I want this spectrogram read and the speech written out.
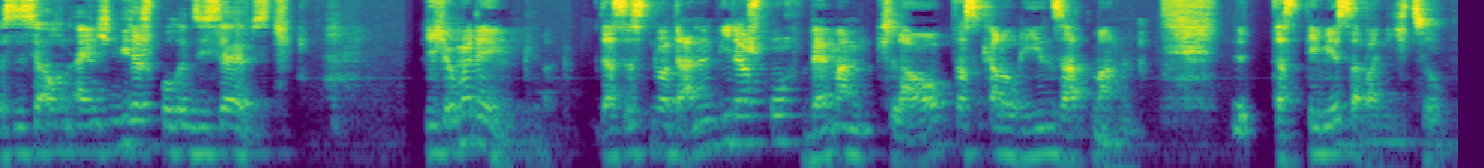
Das ist ja auch eigentlich ein Widerspruch in sich selbst. Nicht unbedingt. Das ist nur dann ein Widerspruch, wenn man glaubt, dass Kalorien satt machen. Das, dem ist aber nicht so.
